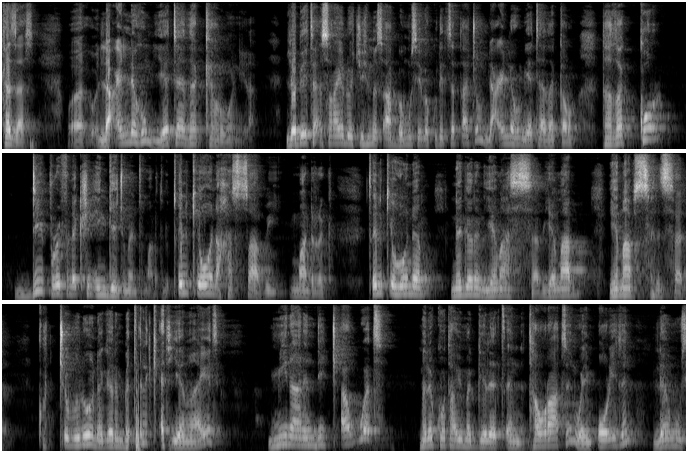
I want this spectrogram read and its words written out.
ከዛስ لعلهم يتذكرون ይላል። ለቤተ እስራኤሎች ይህ መጽሐፍ በሙሴ በኩል የተሰጣቸውም لعلهم يتذكرون تذكر deep reflection engagement ማለት ነው። ጥልቅ የሆነ ሀሳብ ማድረግ ጥልቅ የሆነ ነገርን የማሰብ የማብሰልሰል ቁጭ ብሎ ነገርን በጥልቀት የማየት ሚናን እንዲጫወት መለኮታዊ መገለጥን ተውራትን ወይም ኦሪትን ለሙሴ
